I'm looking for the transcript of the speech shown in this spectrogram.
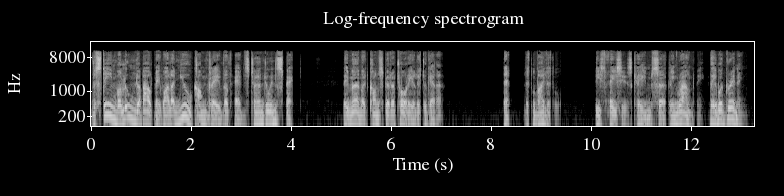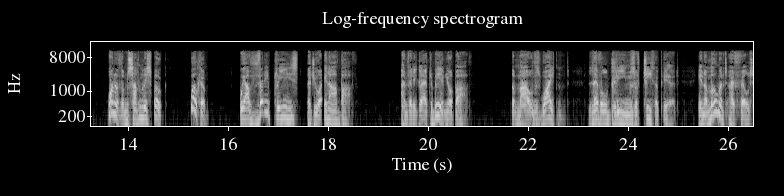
the steam ballooned about me while a new conclave of heads turned to inspect. They murmured conspiratorially together. Then, little by little, these faces came circling round me. They were grinning. One of them suddenly spoke. Welcome. We are very pleased that you are in our bath. I'm very glad to be in your bath. The mouths widened. Level gleams of teeth appeared. In a moment I felt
